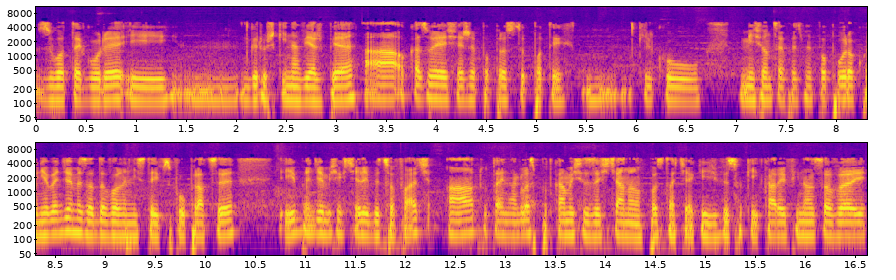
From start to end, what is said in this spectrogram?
złote góry i mm, gruszki na wierzbie, a okazuje się, że po prostu po tych mm, kilku miesiącach, powiedzmy po pół roku, nie będziemy zadowoleni z tej współpracy i będziemy się chcieli wycofać, a tutaj nagle spotkamy się ze ścianą w postaci jakiejś wysokiej kary finansowej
